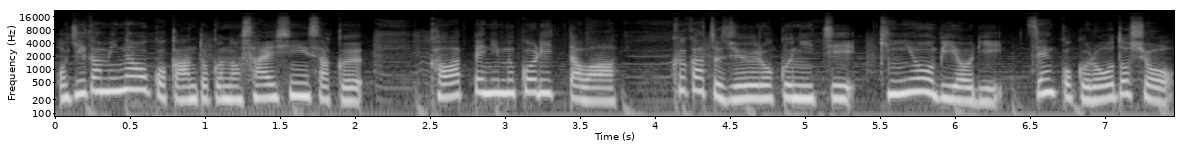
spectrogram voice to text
荻上直子監督の最新作「川っぺにムコリッタ」は9月16日金曜日より全国ロードショー。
